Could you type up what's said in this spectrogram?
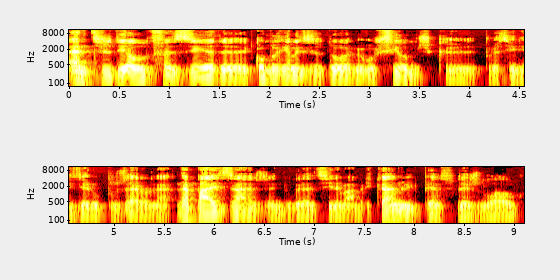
Antes dele fazer eh, como realizador os filmes que, por assim dizer, o puseram na, na, paisagem do grande cinema americano, e penso desde logo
